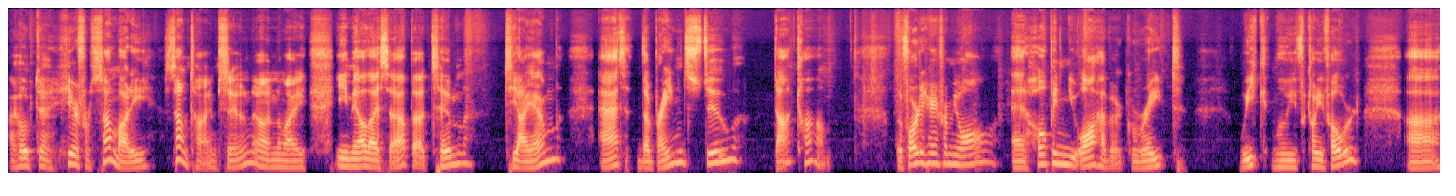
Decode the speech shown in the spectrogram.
I hope to hear from somebody sometime soon on my email that I set up, uh, Tim, T I M, at thebrainstew.com. Look forward to hearing from you all and hoping you all have a great week moving coming forward. Uh,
